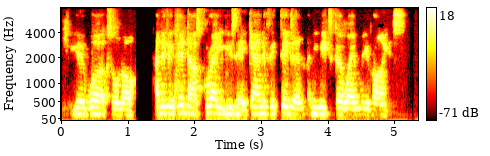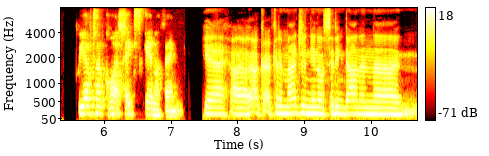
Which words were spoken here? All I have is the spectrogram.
it works or not. And if it did, that's great. Use it again. If it didn't, then you need to go away and rewrite. But you have to have quite thick skin, I think. Yeah, I, I, can imagine, you know, sitting down and uh,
